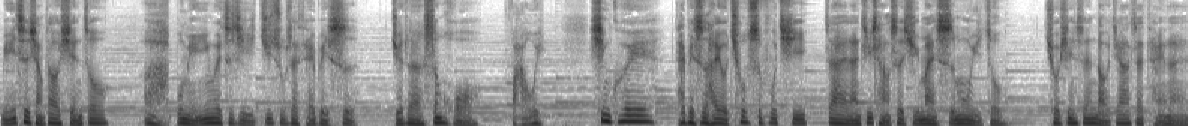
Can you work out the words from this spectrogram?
每一次想到咸粥，啊，不免因为自己居住在台北市，觉得生活乏味。幸亏台北市还有邱氏夫妻在南机场社区卖虱目鱼粥。邱先生老家在台南，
